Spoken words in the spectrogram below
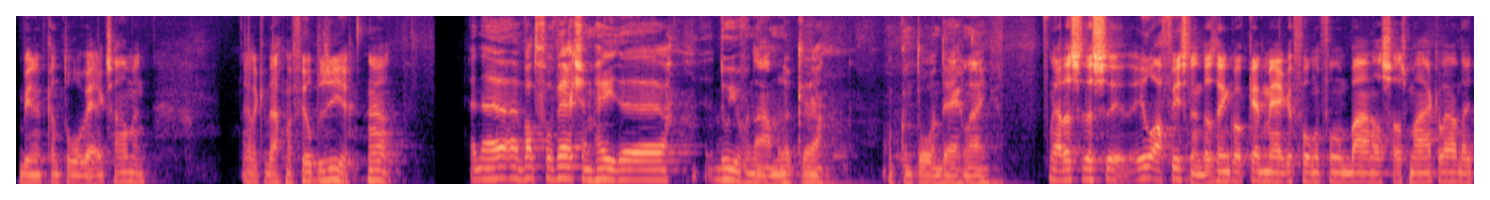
binnen het kantoor werkzaam. En elke dag met veel plezier. Ja. En uh, wat voor werkzaamheden doe je voornamelijk uh, op kantoor en dergelijke? Ja, dat is, dat is heel afwisselend. Dat is denk ik wel kenmerkend voor, voor een baan als, als makelaar. Dat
